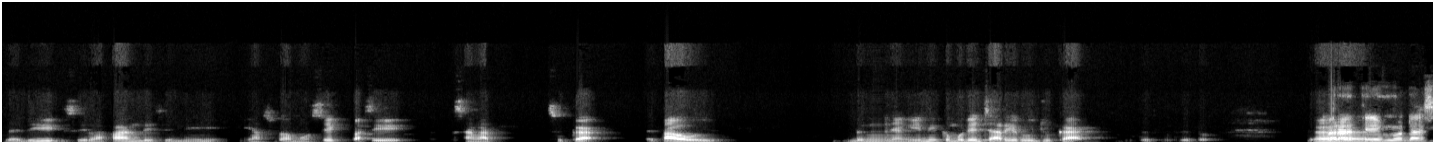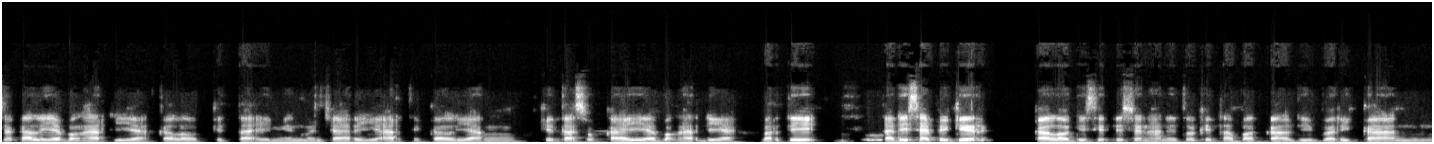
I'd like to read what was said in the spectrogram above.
Jadi silakan di sini yang suka musik pasti sangat suka tahu dengan yang ini kemudian cari rujukan gitu, gitu. Berarti mudah sekali ya Bang Hardi ya kalau kita ingin mencari artikel yang kita sukai ya Bang Hardi ya. Berarti Betul. tadi saya pikir kalau di Citizen Hunt itu kita bakal diberikan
